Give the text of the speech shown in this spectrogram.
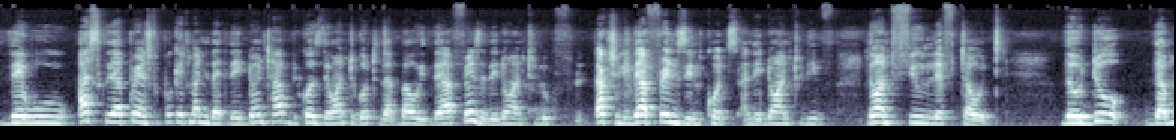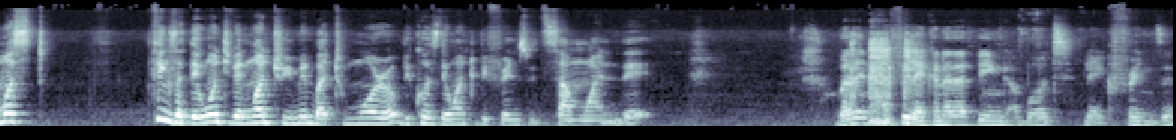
They will ask their parents for pocket money that they don't have because they want to go to the bar with their friends and they don't want to look. Actually, they are friends in quotes and they don't want to live. They want to feel left out. They'll do the most things that they won't even want to remember tomorrow because they want to be friends with someone. They, But then I feel like another thing about like friends, eh?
